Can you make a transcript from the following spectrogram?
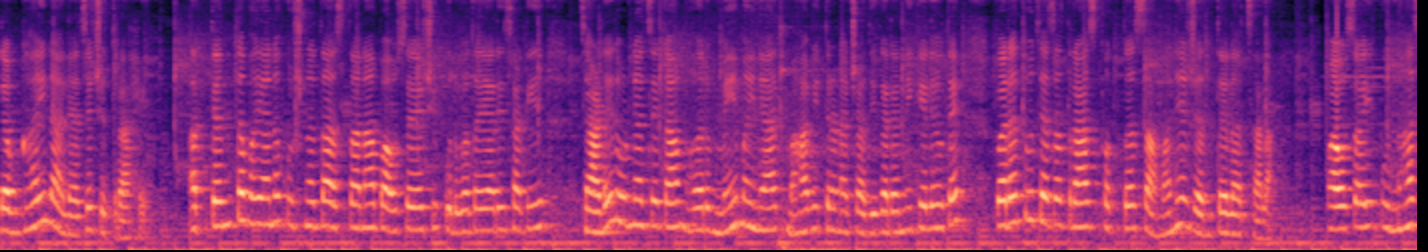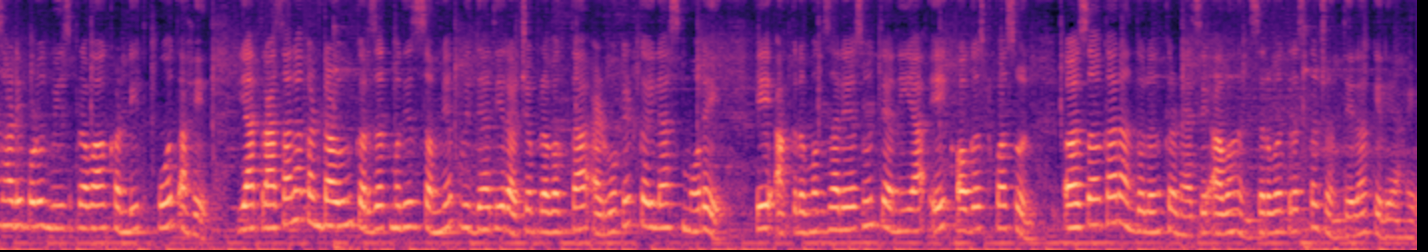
डबघाईला आल्याचे चित्र आहे. अत्यंत भयानक उष्णता असताना पावसाळ्याची पूर्वतयारीसाठी झाडे तोडण्याचे काम भर मे महिन्यात महावितरणाच्या अधिकाऱ्यांनी केले होते परंतु त्याचा त्रास फक्त सामान्य जनतेलाच झाला. पावसाळी पुन्हा झाडे पडून वीज प्रवाह खंडित होत आहेत. या त्रासाला कंटाळून कर्जतमधील सम्यक विद्यार्थी राज्य प्रवक्ता ॲडव्होकेट कैलास मोरे हे आक्रमक झाले असून त्यांनी या एक ऑगस्टपासून असहकार आंदोलन करण्याचे आवाहन सर्वत्रस्त जनतेला केले आहे.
